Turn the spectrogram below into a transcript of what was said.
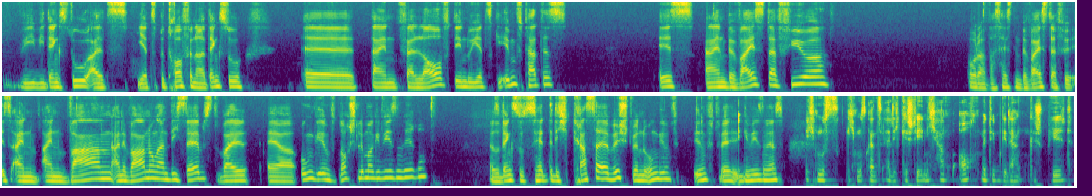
wie, wie denkst du als jetzt Betroffener, denkst du, äh, dein Verlauf, den du jetzt geimpft hattest, ist ein Beweis dafür, oder was heißt ein Beweis dafür? Ist ein, ein Warn, eine Warnung an dich selbst, weil er ungeimpft noch schlimmer gewesen wäre? Also denkst du, es hätte dich krasser erwischt, wenn du ungeimpft gewesen wärst? Ich muss, ich muss ganz ehrlich gestehen, ich habe auch mit dem Gedanken gespielt,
